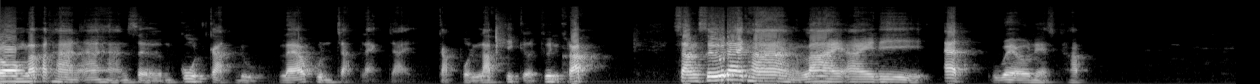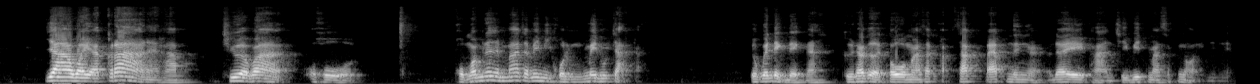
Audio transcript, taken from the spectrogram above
รองรับประทานอาหารเสริมกูดกัดดู แล้วคุณจะแปลกใจกับผลลัพธ์ที่เกิดขึ้นครับ สั่งซื้อได้ทาง Line ID at wellness ครับ ยาไวอากร้านะครับ เชื่อว่า โอ้โห ผมว่าไม่น่าจะน่าจะไม่มีคนไม่รู้จักอะยกเว้นเด็กๆนะ คือถ้าเกิดโตมาสักสักแป๊บหนึ่งอะ ได้ผ่านชีวิตมาสักหน่อยนึงเนี่ย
